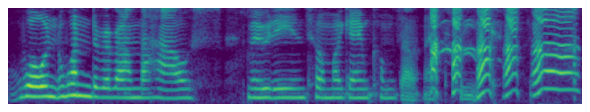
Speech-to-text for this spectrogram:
wan- wander around the house moody until my game comes out next week.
